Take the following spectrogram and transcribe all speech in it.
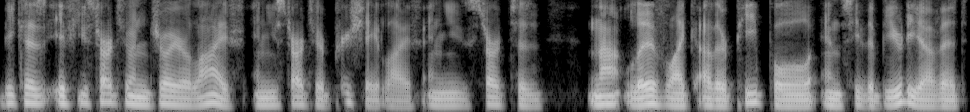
because if you start to enjoy your life and you start to appreciate life and you start to not live like other people and see the beauty of it,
